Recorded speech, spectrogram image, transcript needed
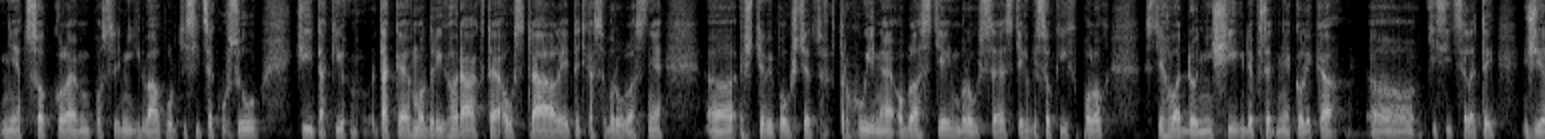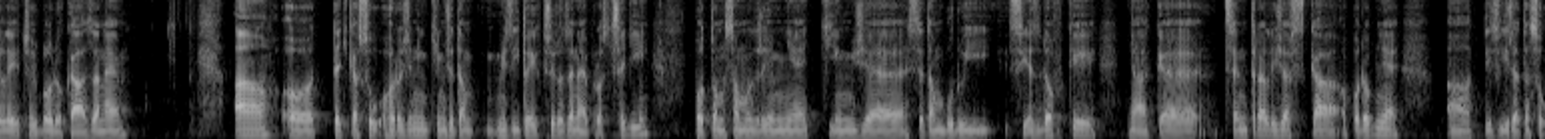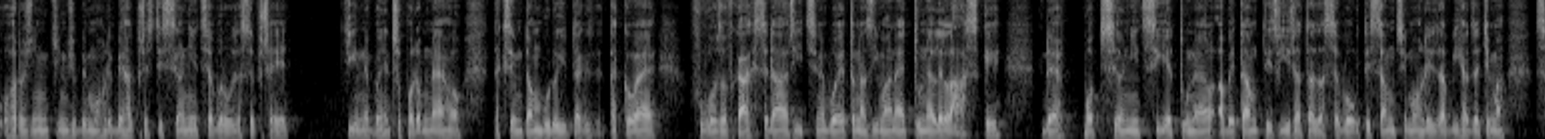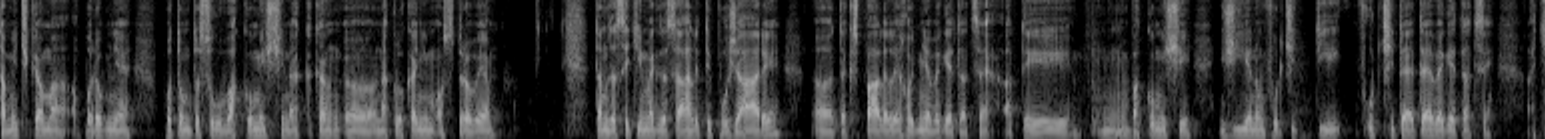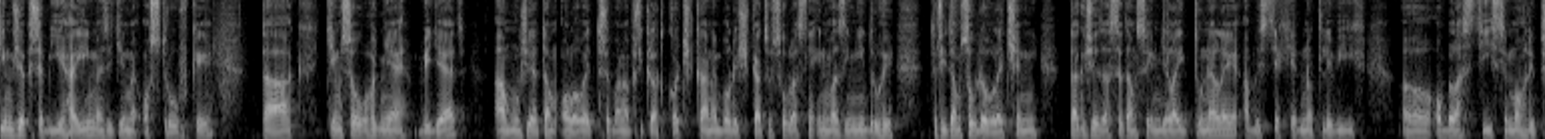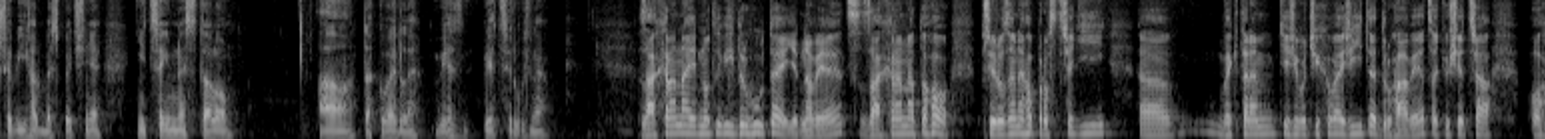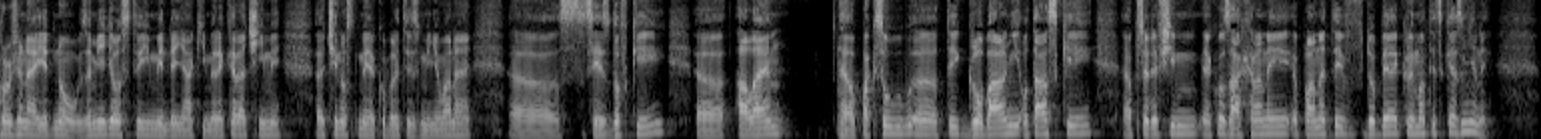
něco kolem posledních 2,5 tisíce kusů. Žijí taky, také v Modrých horách v té Austrálii. Teďka se budou vlastně uh, ještě vypouštět v trochu jiné oblasti. Budou se z těch vysokých poloh stěhovat do nižší, kde před několika uh, tisíci lety žili, což bylo dokázané. A uh, teďka jsou ohrožený tím, že tam mizí to jejich přirozené prostředí. Potom samozřejmě tím, že se tam budují sjezdovky, nějaké centra lyžařská a podobně a ty zvířata jsou ohroženy tím, že by mohly běhat přes ty silnice, budou zase přejet nebo něco podobného, tak se jim tam budují tak, takové v uvozovkách se dá říct, nebo je to nazývané tunely lásky, kde pod silnicí je tunel, aby tam ty zvířata za sebou, ty samci mohli zabíhat za těma samičkama a podobně. Potom to jsou vakomyši na, na Klokaním ostrově, tam zase tím, jak zasáhly ty požáry, eh, tak spálili hodně vegetace. A ty mm, vakomyši žijí jenom v, určitý, v určité té vegetaci. A tím, že přebíhají mezi těmi ostrůvky, tak tím jsou hodně vidět a může tam olovit třeba například kočka nebo liška, což jsou vlastně invazivní druhy, kteří tam jsou dovlečení, takže zase tam se jim dělají tunely, aby z těch jednotlivých uh, oblastí si mohli přebíhat bezpečně, nic se jim nestalo a takovéhle věc, věci různé. záchrana jednotlivých druhů to je jedna věc, záchrana toho přirozeného prostředí, eh, ve kterém ti živočichové žijí, to je druhá věc, ať už je třeba ohrožené jednou zemědělstvím, jindy nějakými rekreačními eh, činnostmi, jako byly ty zmiňované sjezdovky, ale pak jsou ty globální otázky, především jako záchrany planety v době klimatické změny.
